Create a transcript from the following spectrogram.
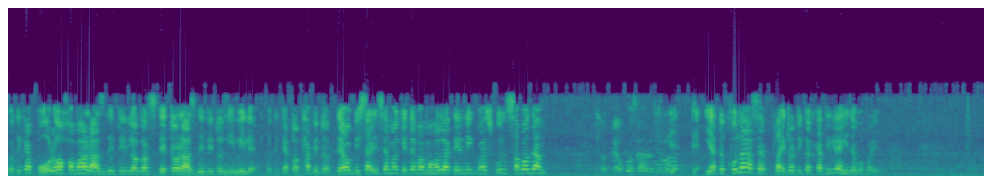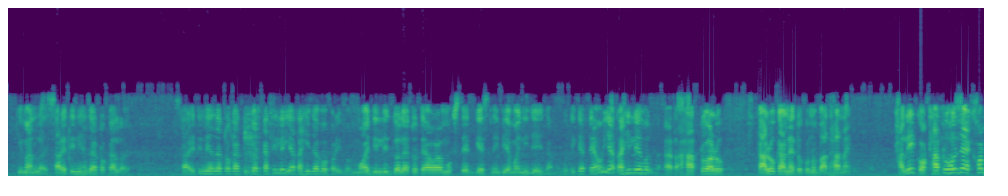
গতিকে পৌৰসভাৰ ৰাজনীতিৰ লগত ষ্টেটৰ ৰাজনীতিটো নিমিলে। গতিকে তথাপিতো তেওঁ বিচাৰিছে মই কেতিয়াবা মহল্লা ক্লিনিক বা স্কুল চাব যাম। তেওঁকো ছাৰ তে- তে- ইয়াততো খোলা আছে ফ্লাইটৰ টিকট কাটিলে আহি যাব পাৰিব। কিমান লয়? চাৰে তিনি হাজাৰ টকা লয়। চাৰে তিনি হাজাৰ টকা টিকট কাটিলে ইয়াত আহি যাব পাৰিব। মই দিল্লীত গ'লেতো তেওঁ মোক ষ্টেট গেষ্ট নিদিয়ে মই নিজেই যাম। গতিকে তেওঁ ইয়াত আহিলেই হ'ল। আহাততো আৰু কাৰো কাৰণেতো কোনো বাধা নাই। খালি কথাটো হ'ল যে এখন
